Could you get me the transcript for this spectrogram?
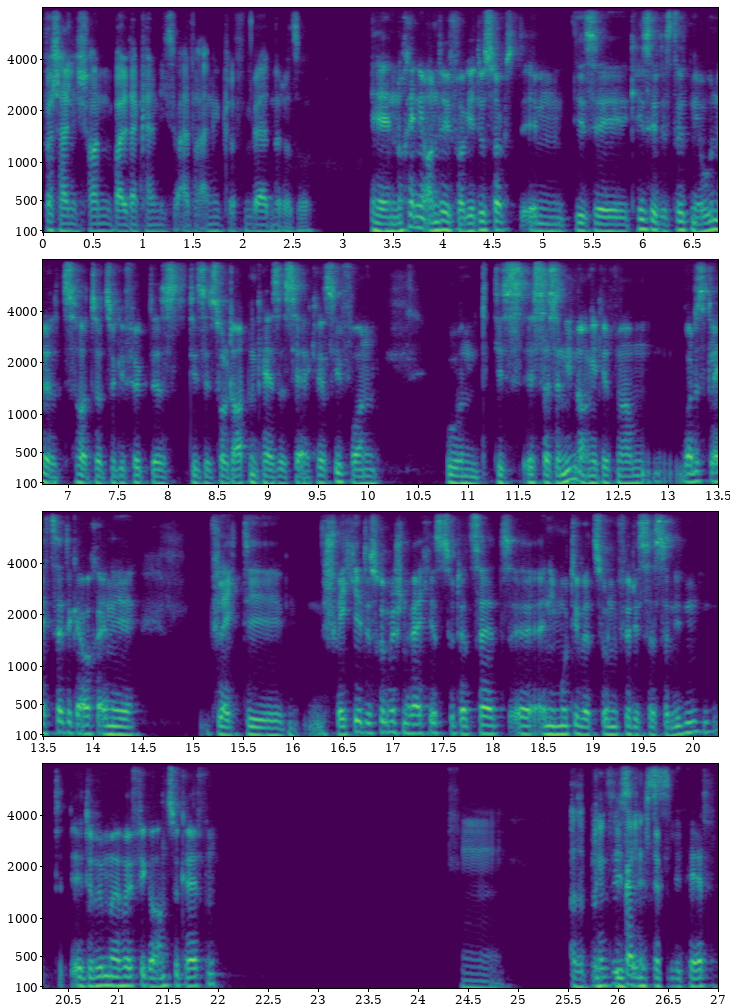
Wahrscheinlich schon, weil dann kann er nicht so einfach angegriffen werden oder so. Äh, noch eine andere Frage. Du sagst, ähm, diese Krise des dritten Jahrhunderts hat dazu geführt, dass diese Soldatenkaiser sehr aggressiv waren und die Sassaniden angegriffen haben. War das gleichzeitig auch eine vielleicht die Schwäche des Römischen Reiches zu der Zeit äh, eine Motivation für die Sassaniden, die Römer häufiger anzugreifen? Hm. Also prinzipiell ist,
